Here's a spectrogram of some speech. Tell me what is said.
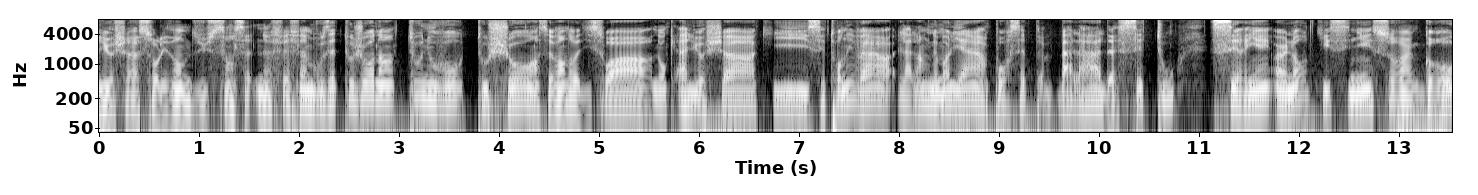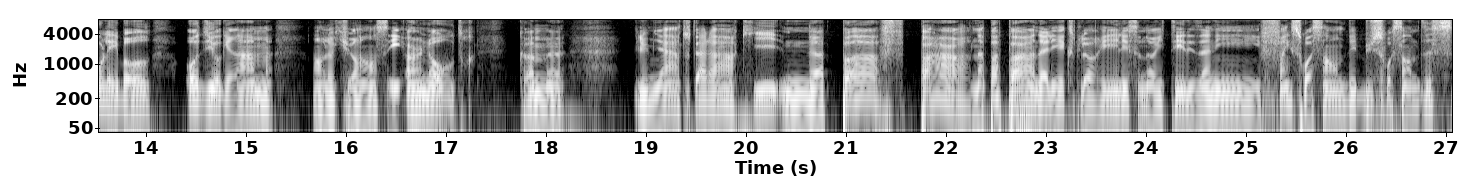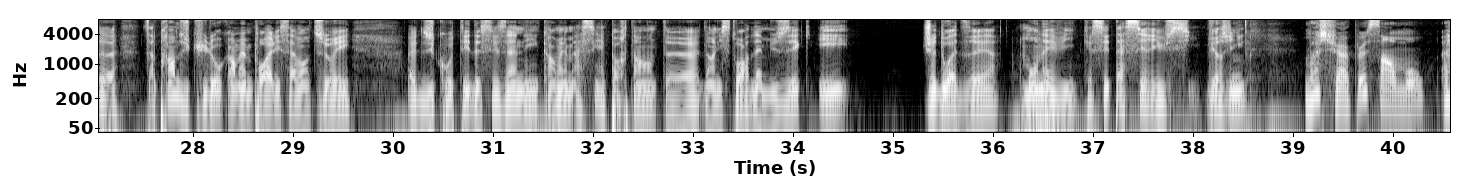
Alyosha sur les ondes du 107.9 FM. Vous êtes toujours dans tout nouveau, tout chaud en ce vendredi soir. Donc Alyosha qui s'est tourné vers la langue de Molière pour cette balade C'est tout, c'est rien. Un autre qui est signé sur un gros label, Audiogramme en l'occurrence, et un autre comme euh, Lumière tout à l'heure qui n'a pas peur, n'a pas peur d'aller explorer les sonorités des années fin 60, début 70. Euh, ça prend du culot quand même pour aller s'aventurer du côté de ces années quand même assez importantes euh, dans l'histoire de la musique et je dois dire, à mon avis, que c'est assez réussi. Virginie? Moi, je suis un peu sans mots.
